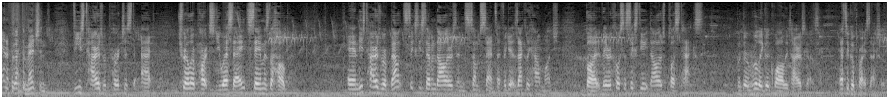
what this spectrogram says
And I forgot to mention, these tires were purchased at Trailer Parts USA, same as the hub. And these tires were about $67 and some cents. I forget exactly how much, but they were close to $68 plus tax. But they're really good quality tires, guys. That's a good price, actually.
